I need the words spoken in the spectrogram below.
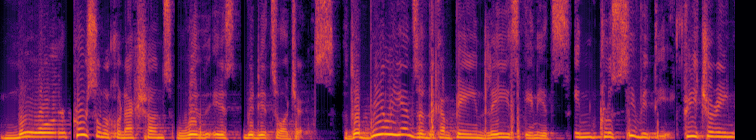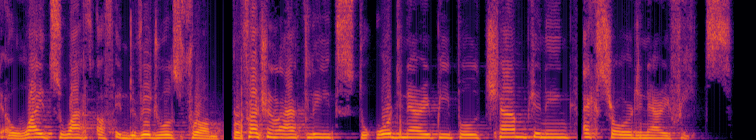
more personal connections with its, with its audience. The brilliance of the campaign lays in its inclusivity, featuring a wide swath of individuals from professional athletes to ordinary people championing extraordinary feats.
